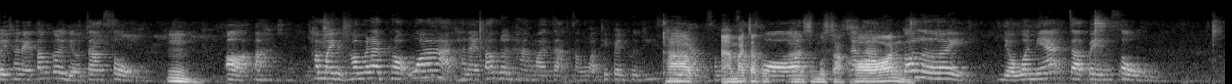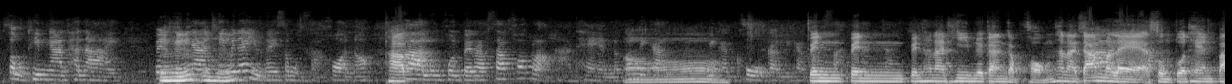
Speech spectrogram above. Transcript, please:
ยทนายตั้มก็เลยเดี๋ยวจะส่งอืม เอออะทำไมถึงเข้าไม่ได้ เพราะว่าทนายตั้มเดินทางมาจากจังหวัดที่เป็นพื้นที่คเสี่รัยบงสมุทอ่ารมาจากสาครอ่าสมุทรสาคนะคะรก็เลย เดี๋ยววันเนี้ยจะเป็นส่งส่งทีมงานทนาย เป็นอือฮึทีมงานอือฮึที่ไม่ได้อยู่ในสมุทรสาครเนาะครับพาลุงพลไปรับทราบข้อกล่าวหาแทน แล้วก็มีการอ๋อ มีการโคกันมีการเป็นประสาเป็นกันเป็นทนายทีมเดียวกันกับของทนายตั้มใช่มาแหละค่ะ ส่งตัวแทนไป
